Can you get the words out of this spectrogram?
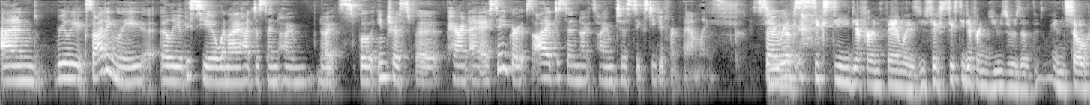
And really excitingly, earlier this year, when I had to send home notes for interest for parent AAC groups, I had to send notes home to 60 different families. So we have 60 different families, you 60 different users of, and so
